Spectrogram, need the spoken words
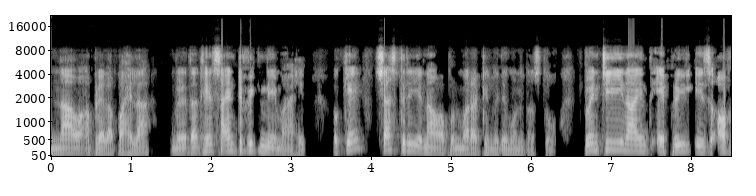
नाव आपल्याला पाहायला मिळतात. हे सायंटिफिक नेम आहेत. ओके शास्त्रीय नाव आपण मराठीमध्ये म्हणत असतो. Twenty ninth April is of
